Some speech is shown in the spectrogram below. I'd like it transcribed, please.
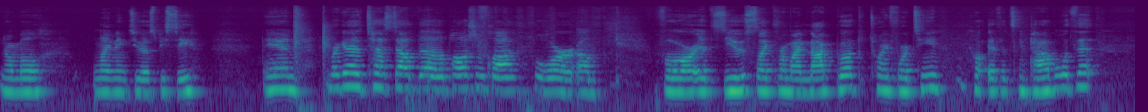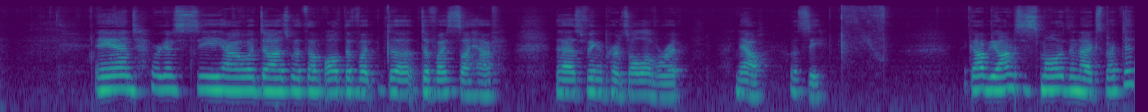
normal lightning to USB-C. And we're gonna test out the polishing cloth for um, for its use, like for my MacBook 2014, if it's compatible with it. And we're gonna see how it does with um, all the, the devices I have that has fingerprints all over it. Now, let's see. Gotta be honest, it's smaller than I expected.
